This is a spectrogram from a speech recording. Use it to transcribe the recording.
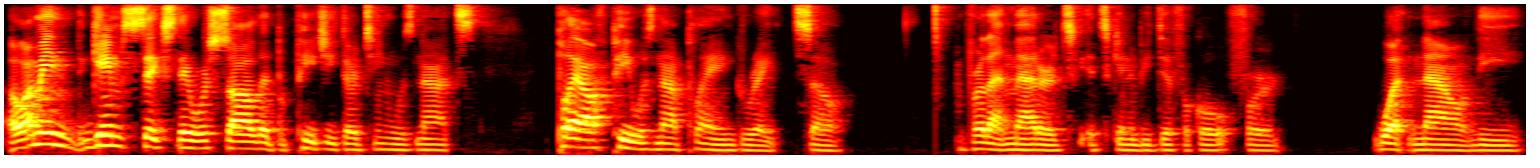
Oh, I mean, game six, they were solid, but PG 13 was not. Playoff P was not playing great. So, for that matter, it's, it's going to be difficult for what now? The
